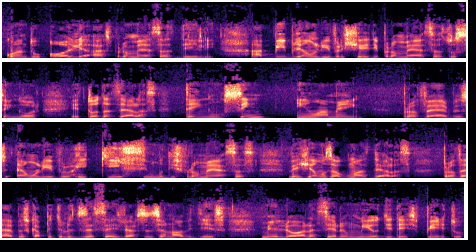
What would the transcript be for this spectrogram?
quando olha as promessas dele. A Bíblia é um livro cheio de promessas do Senhor e todas elas têm um sim e um amém. Provérbios é um livro riquíssimo de promessas. Vejamos algumas delas. Provérbios capítulo 16, verso 19 diz: Melhor é ser humilde de espírito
